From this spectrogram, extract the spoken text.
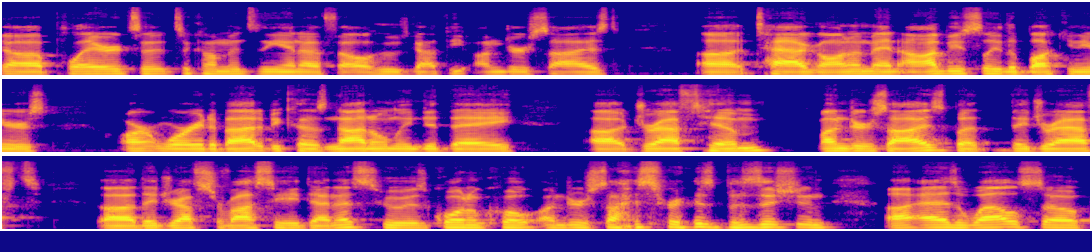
uh, player to to come into the NFL who's got the undersized uh, tag on him. And obviously, the Buccaneers aren't worried about it because not only did they uh, draft him undersized, but they draft. Uh, they draft SirVocea Dennis, who is quote unquote undersized for his position uh, as well. So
